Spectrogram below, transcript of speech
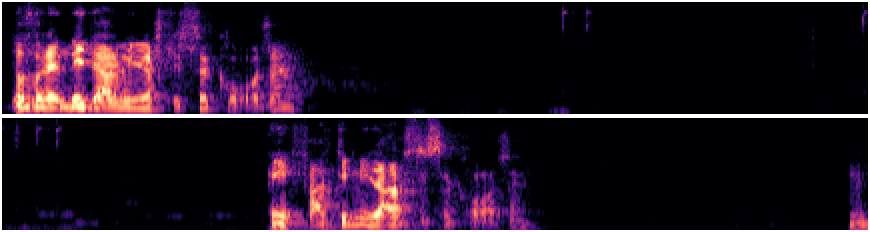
dovrebbe darmi la stessa cosa. e infatti mi dà la stessa cosa. Mm?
